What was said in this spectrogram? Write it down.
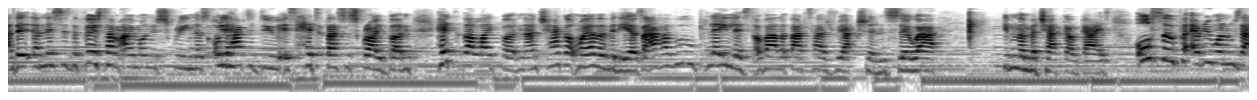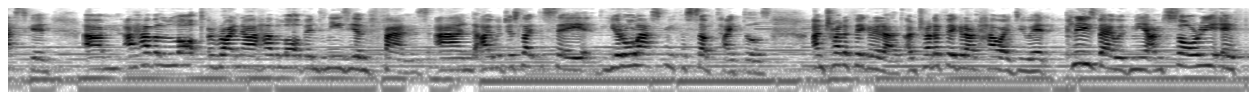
and, th and this is the first time I'm on your screen, that's all you have to do is hit that subscribe button, hit that like button and check out my other videos. I have a little playlist of Alip Ba Ta's reactions. So uh, give them a check out guys also for everyone who's asking um, I have a lot right now I have a lot of Indonesian fans and I would just like to say you're all asking me for subtitles I'm trying to figure it out. I'm trying to figure out how I do it. Please bear with me. I'm sorry if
